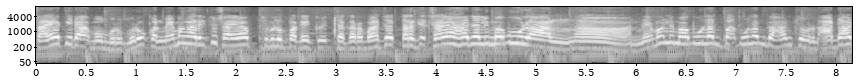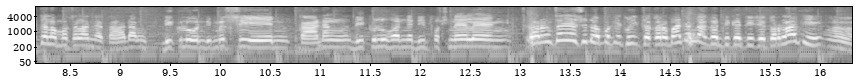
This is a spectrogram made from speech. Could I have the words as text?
saya tidak memburuk-burukkan. Memang hari itu saya sebelum pakai kuit cakar baja, target saya hanya lima bulan. Nah, memang lima bulan, 4 bulan udah hancur. Ada aja lah masalahnya. Kadang dikeluhan di mesin, kadang dikeluhannya di pos neleng. Sekarang saya sudah pakai kuit cakar baja nggak ganti-ganti jetor lagi. Nah,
